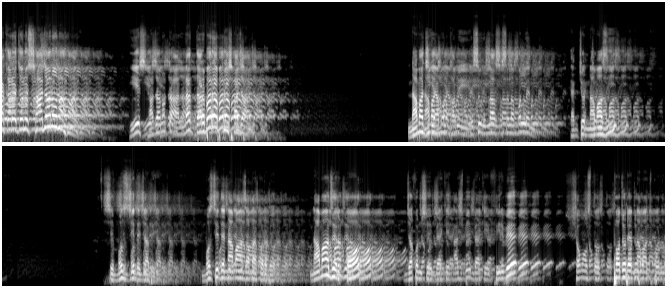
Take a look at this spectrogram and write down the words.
আকারে যেন সাজানো না হয়। এ সাজানোটা আল্লাহর দরবারে আপনি সাজান। নামাজি এমন ভাবে রাসূলুল্লাহ সাল্লাল্লাহু বললেন একজন নামাজি সে মসজিদে যাবে। মসজিদে নামাজ আদা করবে। নামাজের পর যখন সে ব্যাকে আসবে ব্যাকে ফিরবে সমস্ত ফজরের নামাজ পড়ল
